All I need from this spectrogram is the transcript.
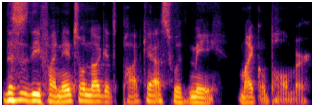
This is the Financial Nuggets podcast with me, Michael Palmer.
